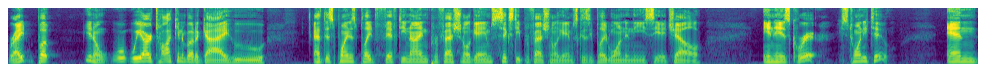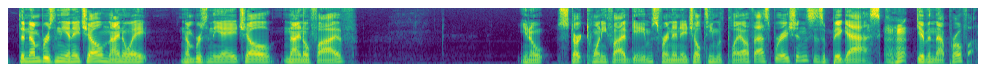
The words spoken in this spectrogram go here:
right? But you know, we are talking about a guy who at this point has played 59 professional games, 60 professional games because he played one in the ECHL in his career. He's 22. And the numbers in the NHL 908, numbers in the AHL 905. You know, start 25 games for an NHL team with playoff aspirations is a big ask Mhm. given that profile.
